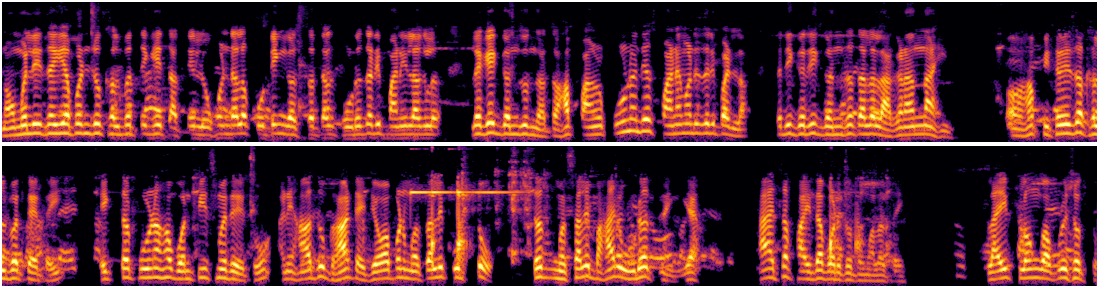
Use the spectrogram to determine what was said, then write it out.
नॉर्मली जरी आपण जो खलबत्ते घेतात ते लोखंडाला कोटिंग असतं त्याला थोडं जरी पाणी लागलं लगेच गंजून जातं. हा पूर्ण दिवस पाण्यामध्ये जरी पडला तरी घरी गंज त्याला लागणार नाही. हा पितळेचा खलबत्ता आहे ताई. एक तर पूर्ण हा वन पीसमध्ये येतो आणि हा जो घाट आहे जेव्हा आपण मसाले कुटतो तर मसाले बाहेर उडत नाही. या हा याचा फायदा पडतो तुम्हाला ताई. लाईफ लॉंग वापरू शकतो.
